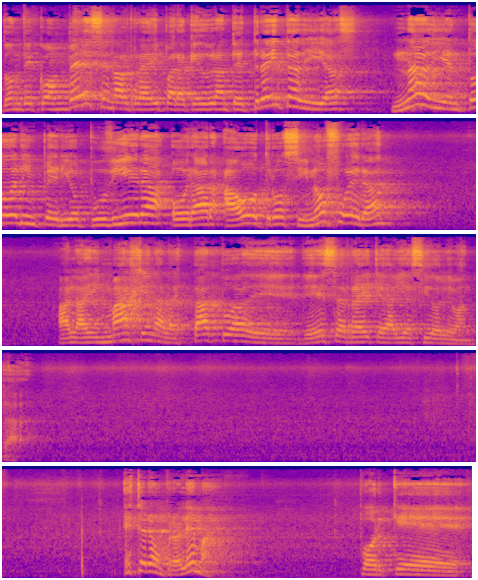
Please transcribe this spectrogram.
donde convencen al rey para que durante 30 días nadie en todo el imperio pudiera orar a otro si no fuera a la imagen, a la estatua de, ese rey que había sido levantada. Esto era un problema, porque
